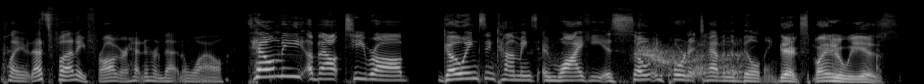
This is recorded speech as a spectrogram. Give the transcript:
playing. That's funny, Frogger. I hadn't heard that in a while. Tell me about T. Rob goings and comings and why he is so important to have in the building. Yeah, explain who he is.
